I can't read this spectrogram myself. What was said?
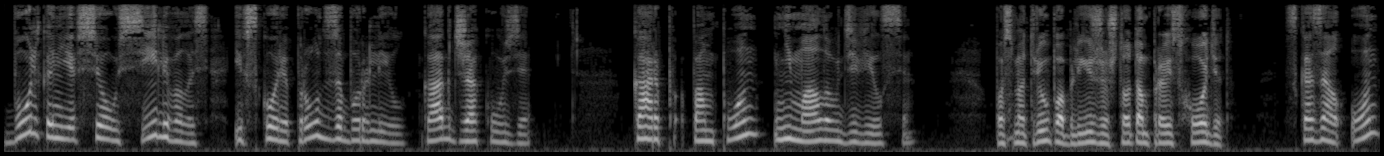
Бульканье все усиливалось, и вскоре пруд забурлил, как джакузи. Карп-помпон немало удивился. Посмотрю поближе, что там происходит», — сказал он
